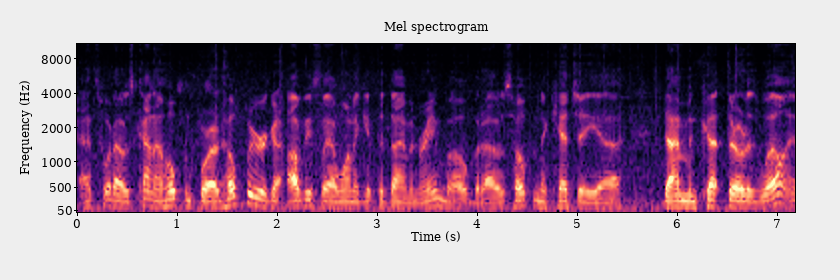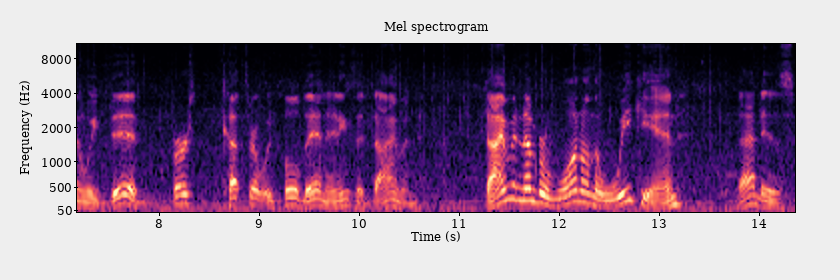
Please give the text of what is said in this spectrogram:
that's what I was kind of hoping for. I'd hope we were going to, obviously I want to get the diamond rainbow, but I was hoping to catch a uh, diamond cutthroat as well, and we did. First cutthroat we pulled in, and he's a diamond. Diamond number one on the weekend. That is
